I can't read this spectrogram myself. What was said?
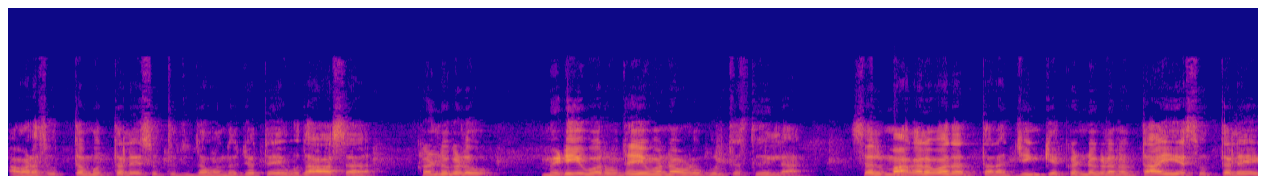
ಅವಳ ಸುತ್ತಮುತ್ತಲೇ ಸುತ್ತುತ್ತಿದ್ದ ಒಂದು ಜೊತೆ ಉದಾಸ ಕಣ್ಣುಗಳು ಮಿಡಿಯುವ ಹೃದಯವನ್ನು ಅವಳು ಗುರುತಿಸಲಿಲ್ಲ. ಸಲ್ಮ ಅಗಲವಾದ ತನ್ನ ಜಿಂಕೆ ಕಣ್ಣುಗಳನ್ನು ತಾಯಿಯ ಸುತ್ತಲೇ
